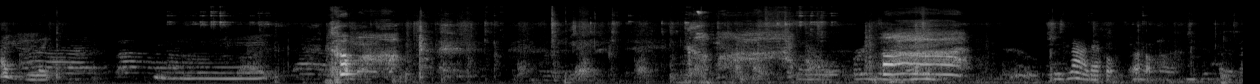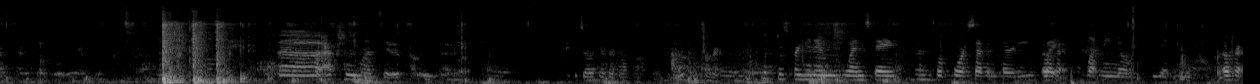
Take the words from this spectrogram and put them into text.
I like. Mm, Come on! Come on! Ah! She's not out. Oh. Uh, actually, Wednesday would probably be better. Is it okay if I drop off Okay. Yep, Just bring it in Wednesday before seven thirty, but Okay. let me know via email Okay.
